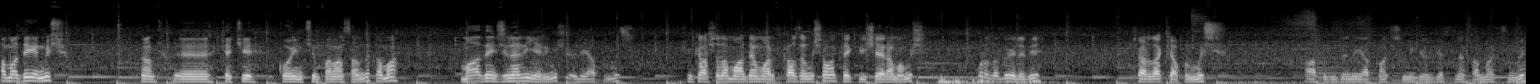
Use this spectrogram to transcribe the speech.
Ama değilmiş. Yani, e, keçi, koyun için falan sandık ama madencilerin yeriymiş. Öyle yapılmış. Çünkü aşağıda maden vardı. Kazılmış ama pek bir işe yaramamış. Burada böyle bir çardak yapılmış. Artık üzerine yatmak için mi, gölgesinde kalmak için mi?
